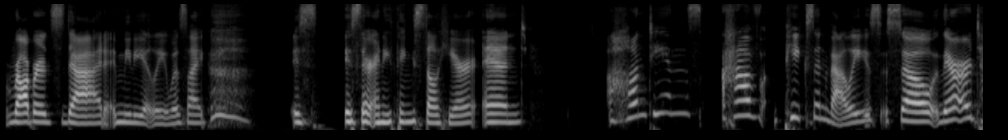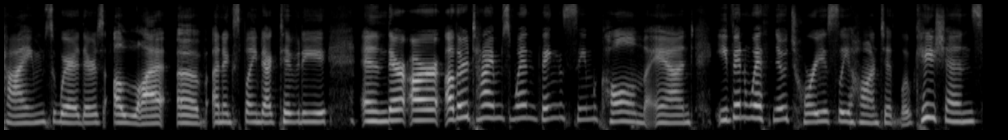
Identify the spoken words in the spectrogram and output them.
Robert's dad immediately was like, "Is is there anything still here?" And hauntings have peaks and valleys. So there are times where there's a lot of unexplained activity, and there are other times when things seem calm. And even with notoriously haunted locations,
